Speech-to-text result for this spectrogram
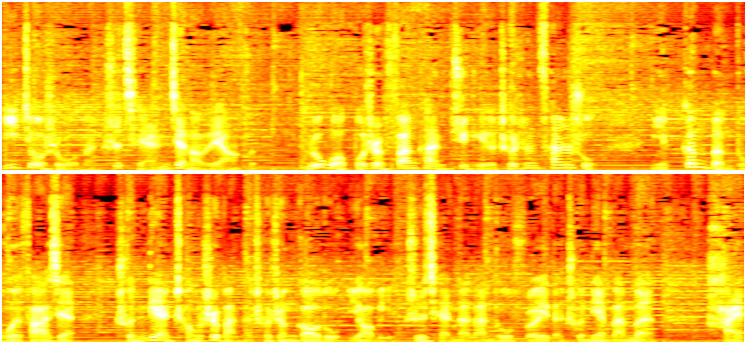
依旧是我们之前见到的样子。如果不是翻看具体的车身参数，你根本不会发现纯电城市版的车身高度要比之前的蓝图 Free 的纯电版本还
